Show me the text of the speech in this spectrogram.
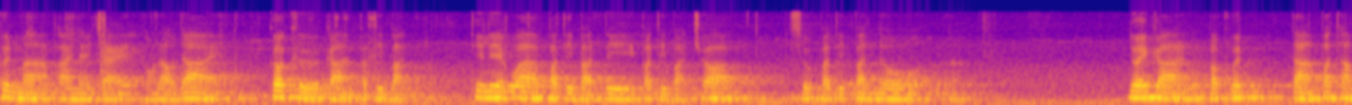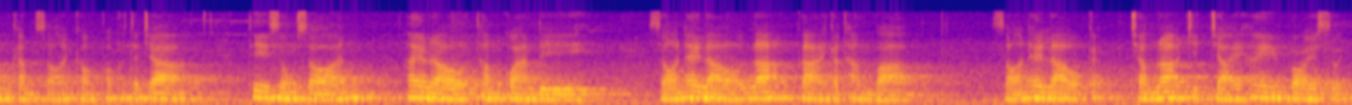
ขึ้นมาภายในใจของเราได้ ก็คือการปฏิบัติ ที่เรียกว่าปฏิบัติดีปฏิบัติชอบ สุปฏิปันโน ด้วยการประพฤติตามพระธรรมคำสอนของพระพุทธเจ้า ที่ทรงสอนให้เราทำความดี สอนให้เราละการกระทำบาป สอนให้เรา ชำระจิตใจให้บริสุทธิ์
